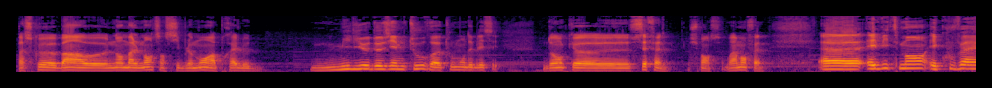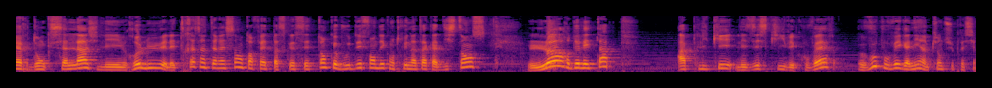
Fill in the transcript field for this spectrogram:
parce que ben, euh, normalement, sensiblement, après le milieu deuxième tour, tout le monde est blessé. Donc c'est fun, je pense, vraiment fun. Euh, évitement et couvert, donc celle-là, je l'ai relue, elle est très intéressante en fait, parce que c'est tant que vous défendez contre une attaque à distance, lors de l'étape appliquer les esquives et couverts, vous pouvez gagner un pion de suppression.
